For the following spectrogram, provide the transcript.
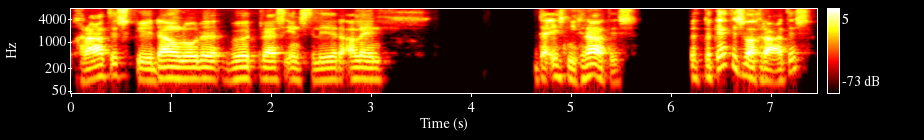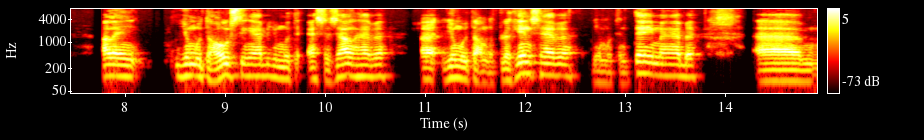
gratis, kun je downloaden, WordPress installeren. Alleen, dat is niet gratis. Het pakket is wel gratis, alleen je moet de hosting hebben, je moet de SSL hebben, eh, je moet dan de plugins hebben, je moet een thema hebben. Ehm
